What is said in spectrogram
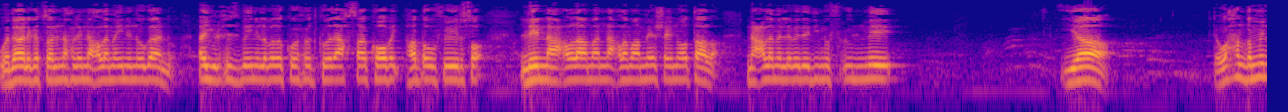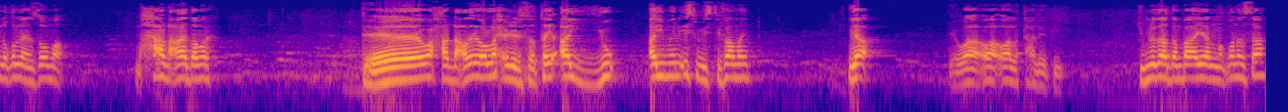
wadalika tusaale naxu linaclama inan ogaano ayulxisbayni labada kooxood kooda axsaa koobay hadda u fiirso. Linaclama naclama meesha inoo taala. Naclama labadeedii mafcuul mee. Ya de waxaan dambe noqon lahayn soo ma. Maxaa dhacay da marka dee waxaa dhacday oo la xidhiidsatay ayu ayu mayna ismi ya. De wa waa la tacliiqiyey jumladaa dambe ayaa noqonaysaa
